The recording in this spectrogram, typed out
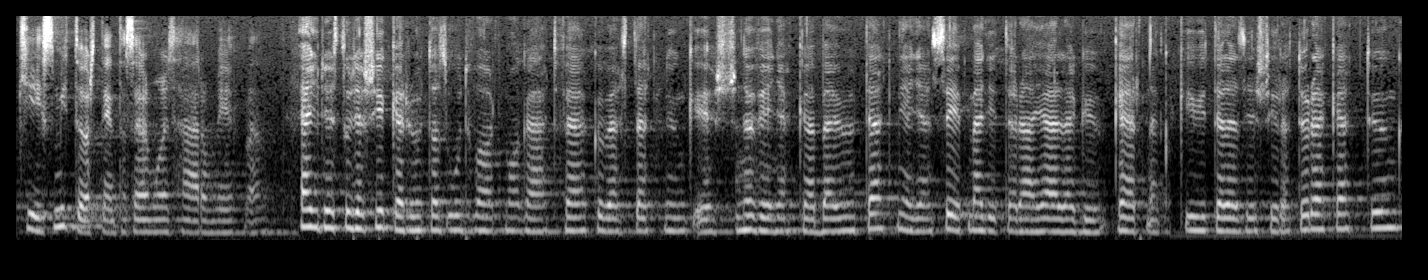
kész. Mi történt az elmúlt három évben? Egyrészt ugye sikerült az udvart magát felkövesztetnünk és növényekkel beültetni, egy ilyen szép mediterrán jellegű kertnek kivitelezésére törekedtünk,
